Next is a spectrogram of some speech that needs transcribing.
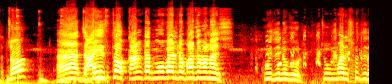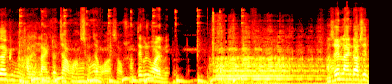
তো চ। হ্যাঁ যাইস তো কানটাত মোবাইলটা বাজা বানাইস। কুই দিন গুড় চুপ মারি সুতি থাকিব। খালি লাইনটা যাও আসা যাও আসা শান্তি করে মারবে। আসেন লাইনটা আসেন।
